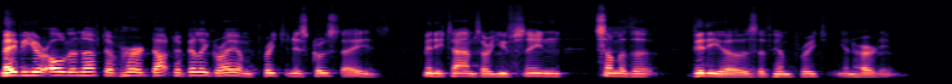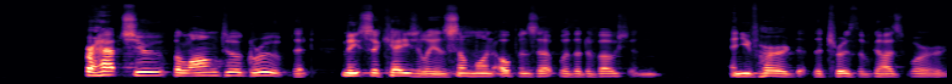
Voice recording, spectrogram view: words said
Maybe you're old enough to have heard Dr. Billy Graham preaching his crusades many times, or you've seen some of the videos of him preaching and heard him. Perhaps you belong to a group that meets occasionally and someone opens up with a devotion and you've heard the truth of God's word,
